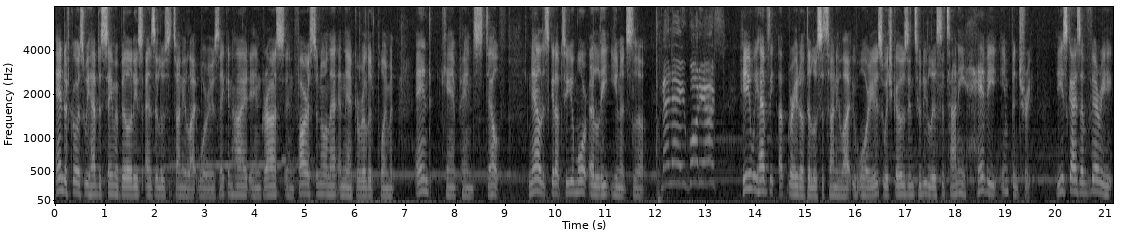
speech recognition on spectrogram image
And of course, we have the same abilities as the Lusitani Light Warriors. They can hide in grass and forest and all that, and they have guerrilla deployment and campaign stealth. Now let's get up to your more elite units though. Melee warriors! Here we have the upgrade of the Lusitani Light Warriors, which goes into the Lusitani Heavy Infantry. These guys are very,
